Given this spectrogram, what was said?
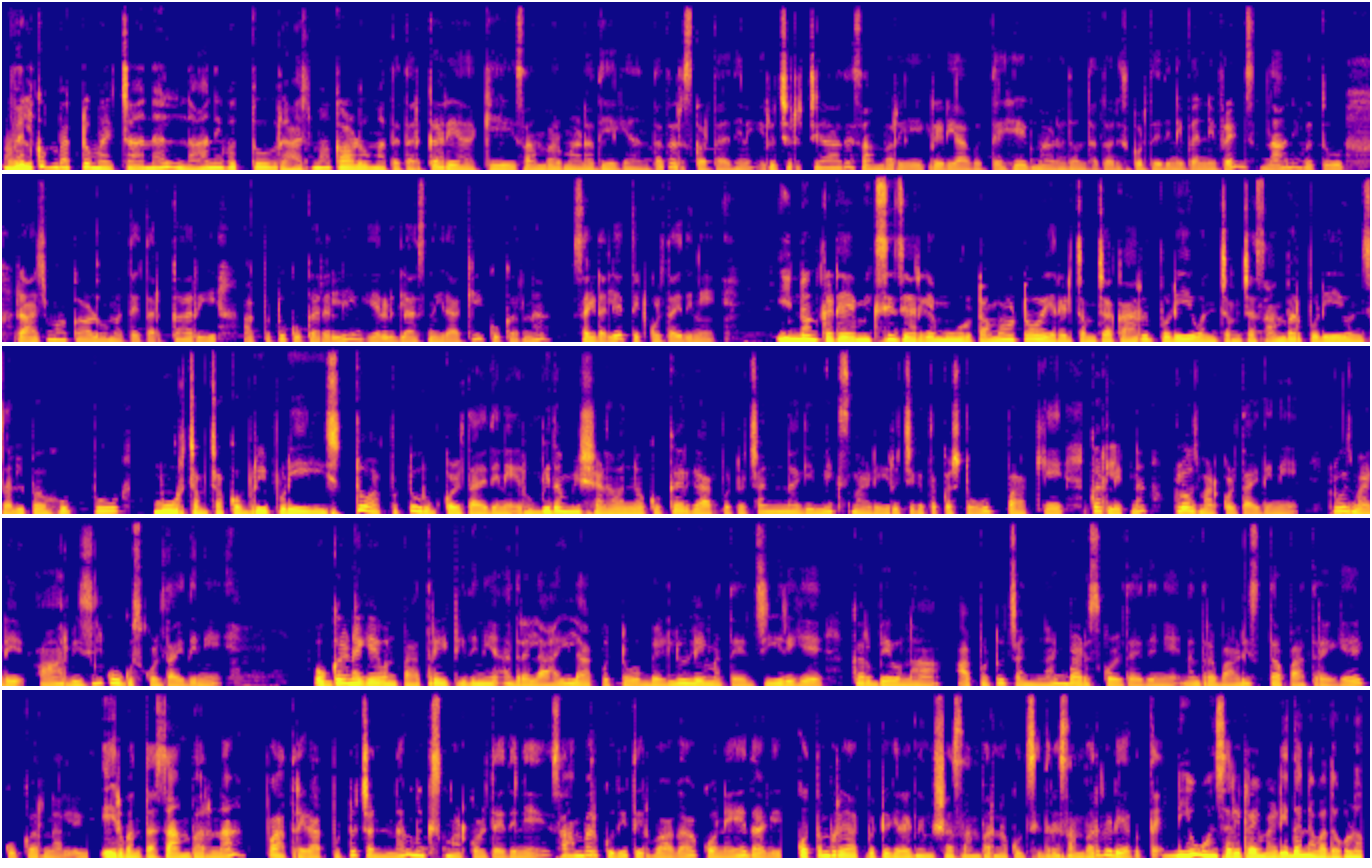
Welcome back to my channel ನಾನಿವತ್ತು ರಾಜ್ಮಾ ಕಾಳು ಮತ್ತು ತರಕಾರಿ ಹಾಕಿ ಸಾಂಬಾರು ಮಾಡೋದು ಹೇಗೆ ಅಂತ ತೋರಿಸ್ಕೊಡ್ತಾ ಇದ್ದೀನಿ. ರುಚಿ ರುಚಿಯಾದ ಸಾಂಬಾರು ಹೇಗೆ ರೆಡಿ ಆಗುತ್ತೆ, ಹೇಗೆ ಮಾಡೋದು ಅಂತ ತೋರಿಸ್ಕೊಡ್ತಾ ಇದ್ದೀನಿ. ಬನ್ನಿ ಫ್ರೆಂಡ್ಸ್ ನಾನಿವತ್ತು ರಾಜ್ಮಾ ಕಾಳು ಮತ್ತು ತರಕಾರಿ ಹಾಕ್ಬಿಟ್ಟು ಕುಕ್ಕರಲ್ಲಿ ಎರಡು ಗ್ಲಾಸ್ ನೀರು ಹಾಕಿ ಕುಕ್ಕರ್ನ ಸೈಡಲ್ಲಿ ಎತ್ತಿಟ್ಕೊಳ್ತಾ ಇದ್ದೀನಿ. ಇನ್ನೊಂದು ಕಡೆ ಮಿಕ್ಸಿ ಜಾರ್ಗೆ ಮೂರು ಟೊಮೊಟೊ, ಎರಡು ಚಮಚ ಖಾರದ ಪುಡಿ, ಒಂದು ಚಮಚ ಸಾಂಬಾರು ಪುಡಿ, ಒಂದು ಸ್ವಲ್ಪ ಉಪ್ಪು ಮೂರು ಚಮಚ ಕೊಬ್ಬರಿ ಪುಡಿ ಇಷ್ಟು ಹಾಕ್ಬಿಟ್ಟು ರುಬ್ಕೊಳ್ತಾ ಇದ್ದೀನಿ. ರುಬ್ಬಿದ ಮಿಶ್ರಣವನ್ನು ಕುಕ್ಕರ್ಗೆ ಹಾಕ್ಬಿಟ್ಟು ಚೆನ್ನಾಗಿ ಮಿಕ್ಸ್ ಮಾಡಿ ರುಚಿಗೆ ತಕ್ಕಷ್ಟು ಉಪ್ಪು ಹಾಕಿ ಕುಕ್ಕರ್ ಲಿಟ್ನ ಕ್ಲೋಸ್ ಮಾಡ್ಕೊಳ್ತಾ ಇದ್ದೀನಿ. ಕ್ಲೋಸ್ ಮಾಡಿ ಆರು ವಿಸಿಲ್ ಕೂಗಿಸ್ಕೊಳ್ತಾ ಇದ್ದೀನಿ. ಒಗ್ಗರಣೆಗೆ ಒಂದು ಪಾತ್ರೆ ಇಟ್ಟಿದ್ದೀನಿ. ಅದರಲ್ಲಿ ಆಯಿಲ್ ಹಾಕ್ಬಿಟ್ಟು ಬೆಳ್ಳುಳ್ಳಿ ಮತ್ತು ಜೀರಿಗೆ, ಕರಿಬೇವನ್ನ ಹಾಕ್ಬಿಟ್ಟು ಚೆನ್ನಾಗಿ ಬಾಡಿಸ್ಕೊಳ್ತಾ ಇದ್ದೀನಿ. ನಂತರ ಬಾಡಿಸಿದ ಪಾತ್ರೆಗೆ ಕುಕ್ಕರ್ನಲ್ಲಿ ಇರುವಂಥ ಸಾಂಬಾರನ್ನ ಪಾತ್ರೆಗೆ ಹಾಕ್ಬಿಟ್ಟು ಚೆನ್ನಾಗಿ ಮಿಕ್ಸ್ ಮಾಡ್ಕೊಳ್ತಾ ಇದ್ದೀನಿ. ಸಾಂಬಾರು ಕುದೀತಿರುವಾಗ ಕೊನೆಯದಾಗಿ ಕೊತ್ತಂಬರಿ ಹಾಕ್ಬಿಟ್ಟು ಎರಡು ನಿಮಿಷ ಸಾಂಬಾರನ್ನ ಕುದಿಸಿದ್ರೆ ಸಾಂಬಾರು ರೆಡಿ ಆಗುತ್ತೆ. ನೀವು ಒಂದ್ಸರಿ ಟ್ರೈ ಮಾಡಿ. ಧನ್ಯವಾದಗಳು.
